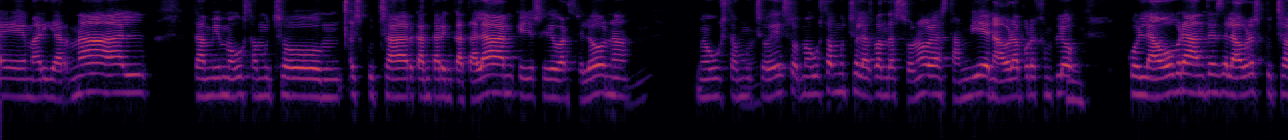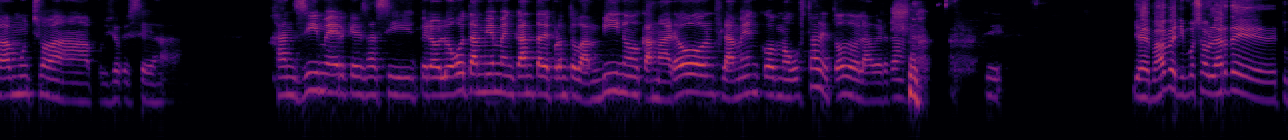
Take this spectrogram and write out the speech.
eh, María Arnal. También me gusta mucho mm, escuchar cantar en catalán, que yo soy de Barcelona. Me gusta mucho eso. Me gustan mucho las bandas sonoras también. Ahora, por ejemplo, mm. con la obra, antes de la obra, escuchaba mucho a, pues yo qué sé, a Hans Zimmer, que es así, pero luego también me encanta de pronto Bambino, Camarón, Flamenco, me gusta de todo, la verdad. Y además venimos a hablar de, tu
